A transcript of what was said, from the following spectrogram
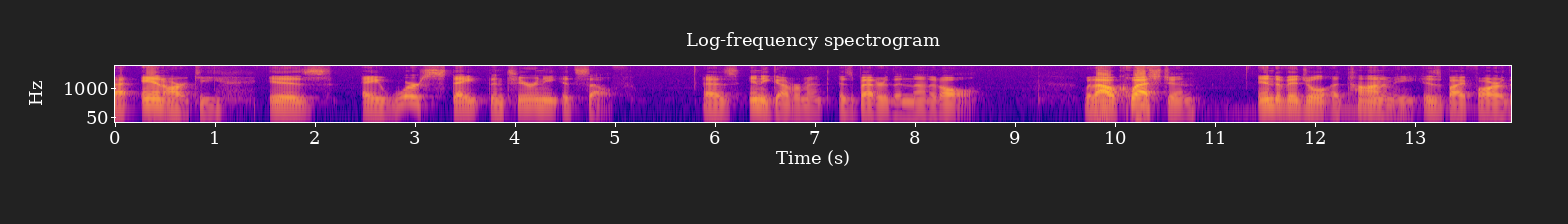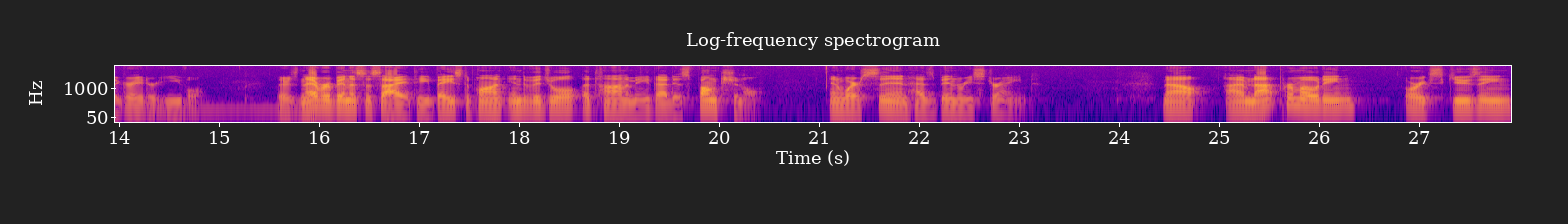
that anarchy is a worse state than tyranny itself, as any government is better than none at all. Without question, individual autonomy is by far the greater evil. There's never been a society based upon individual autonomy that is functional and where sin has been restrained. Now, I'm not promoting or excusing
